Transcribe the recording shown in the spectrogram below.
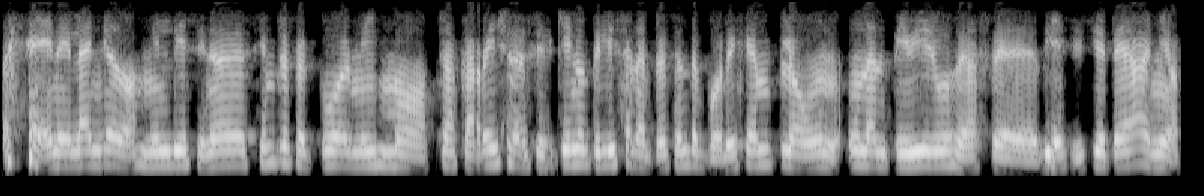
en el año 2019, siempre efectuó el mismo chascarrillo, es decir, ¿quién utiliza en el presente, por ejemplo, un, un antivirus de hace 17 años?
